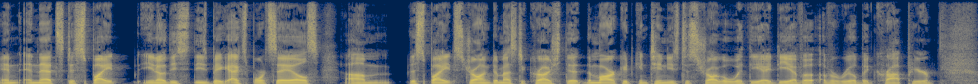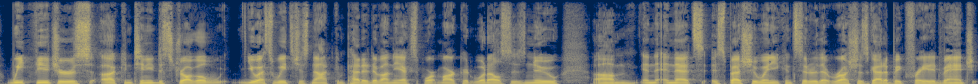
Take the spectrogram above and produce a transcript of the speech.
and and that's despite you know these these big export sales. Um, despite strong domestic crush, the, the market continues to struggle with the idea of a, of a real big crop here. Wheat futures uh, continue to struggle. U.S. wheat's just not competitive on the export market. What else is new? Um, and and that's especially when you consider that Russia's got a big freight advantage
